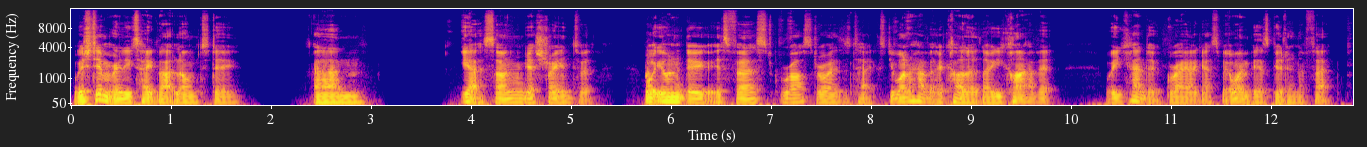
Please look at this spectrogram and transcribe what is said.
which didn't really take that long to do. Um, yeah, so I'm going to get straight into it. What you want to do is first rasterize the text. You want to have it a colour though, you can't have it, well you can do it grey I guess, but it won't be as good an effect.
